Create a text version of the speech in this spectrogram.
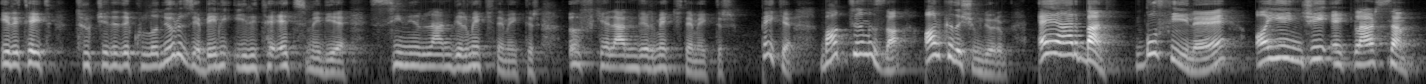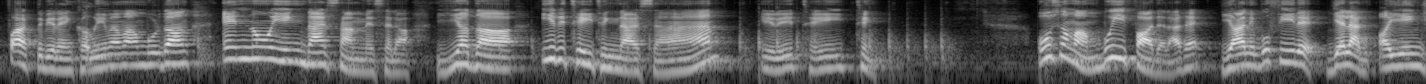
irritate Türkçede de kullanıyoruz ya beni irite etme diye sinirlendirmek demektir. Öfkelendirmek demektir. Peki baktığımızda arkadaşım diyorum eğer ben bu fiile ing eklersem farklı bir renk alayım hemen buradan. Annoying dersem mesela ya da irritating dersem irritating. O zaman bu ifadelere yani bu fiile gelen ing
